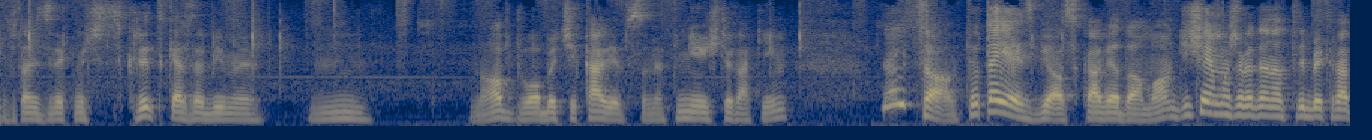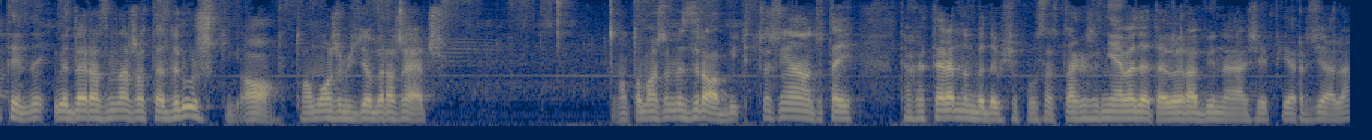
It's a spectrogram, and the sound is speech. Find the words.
Może tam z jakąś skrytkę zrobimy. Mm. No, byłoby ciekawie w sumie w mieście takim. No i co? Tutaj jest wioska, wiadomo. Dzisiaj może będę na trybie kreatywnym i będę rozmnażał te dróżki. O, to może być dobra rzecz. No to możemy zrobić. Chociaż nie no, tutaj trochę terenu będę się pusać, także nie będę tego robił na razie, pierdzielę.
